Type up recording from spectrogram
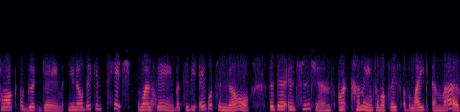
talk a good game you know they can pitch one yeah. thing but to be able to know that their intentions aren't coming from a place of light and love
